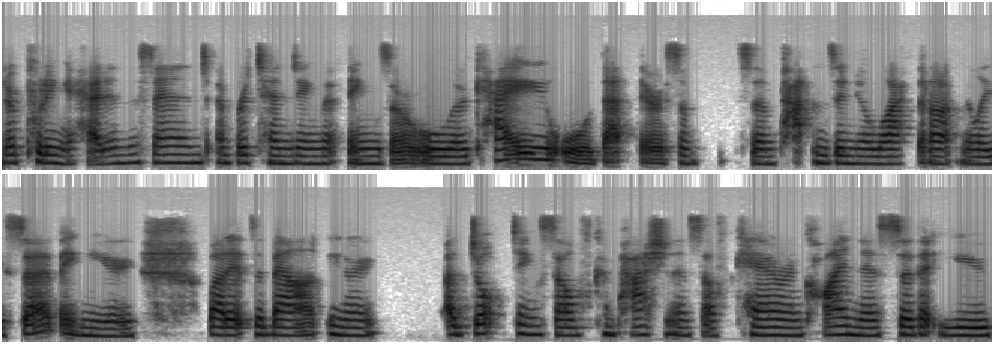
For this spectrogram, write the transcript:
know putting your head in the sand and pretending that things are all okay or that there are some some patterns in your life that aren't really serving you but it's about you know adopting self-compassion and self-care and kindness so that you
